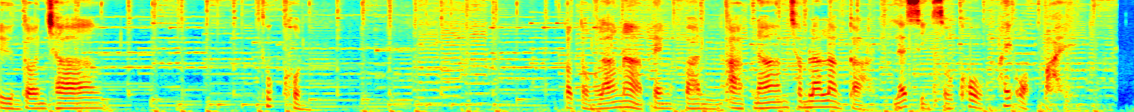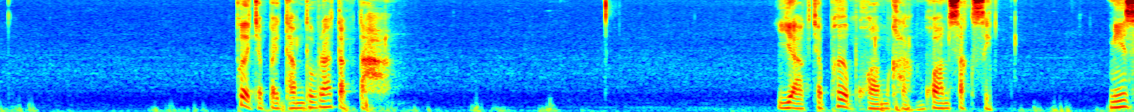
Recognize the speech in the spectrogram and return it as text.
ตื่นตอนเช้า ทุกคน ก็ต้องล้างหน้าแปรงฟัน อาบน้ำชำระร่างกาย และสิ่งโสโครกให้ออกไป เพื่อจะไปทำธุระต่างๆ อยากจะเพิ่มความขลังความศักดิ์สิทธิ์ มีเส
